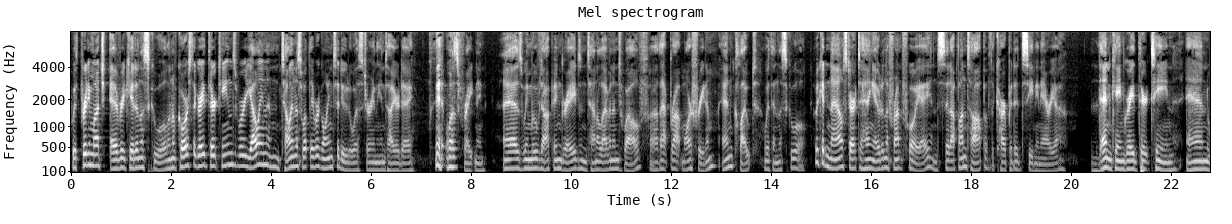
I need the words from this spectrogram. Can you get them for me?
with pretty much every kid in the school, and of course the grade 13s were yelling and telling us what they were going to do to us during the entire day. It was frightening. As we moved up in grades in 10, 11, and 12, uh, that brought more freedom and clout within the school. We could now start to hang out in the front foyer and sit up on top of the carpeted seating area. Then came grade 13 and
